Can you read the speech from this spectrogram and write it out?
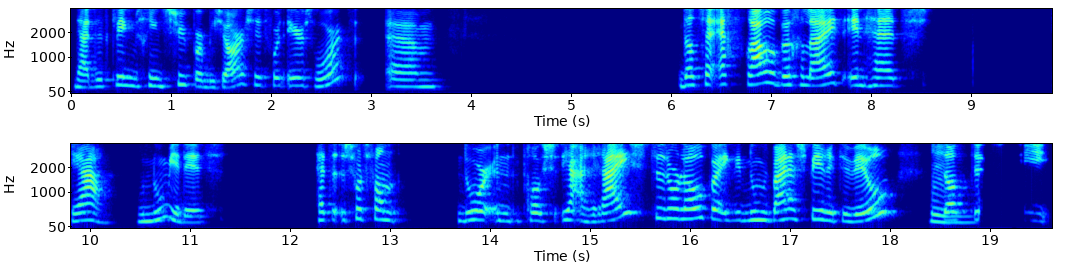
ja, dit klinkt misschien super bizar als je dit voor het eerst hoort. Ehm, dat zij echt vrouwen begeleidt in het, ja, hoe noem je dit? Het een soort van door een, proces, ja, een reis te doorlopen. Ik, ik noem het bijna spiritueel. Dat Hmm. dus die,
